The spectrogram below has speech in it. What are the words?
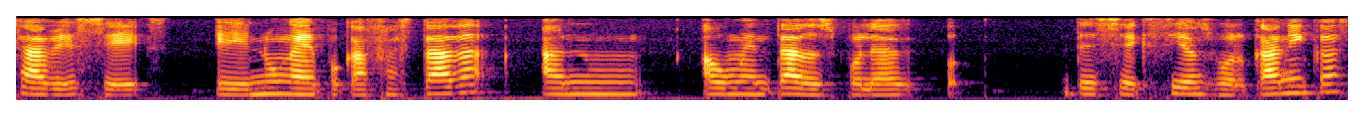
sabe se eh, nunha época afastada anun, aumentados polas deseccións volcánicas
